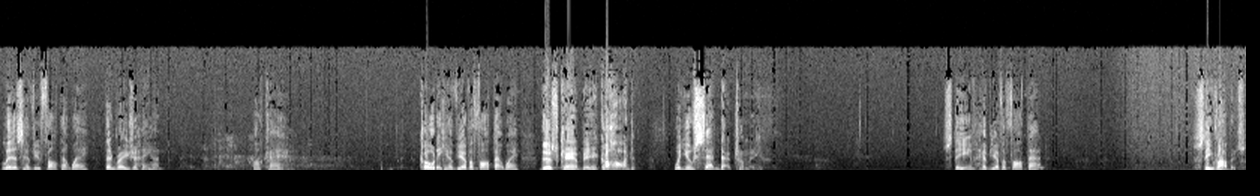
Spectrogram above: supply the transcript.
Liz, have you felt that way? Then raise your hand. Okay. Cody, have you ever thought that way? This can't be God. Well, you said that to me. Steve, have you ever thought that? Steve Roberts.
